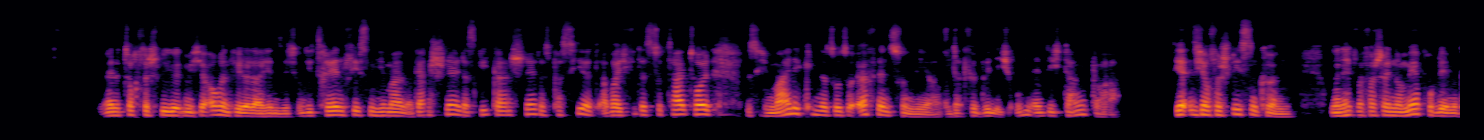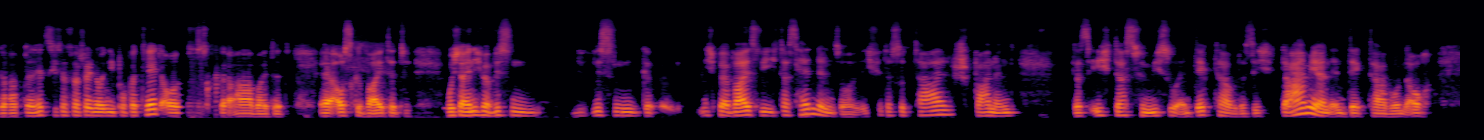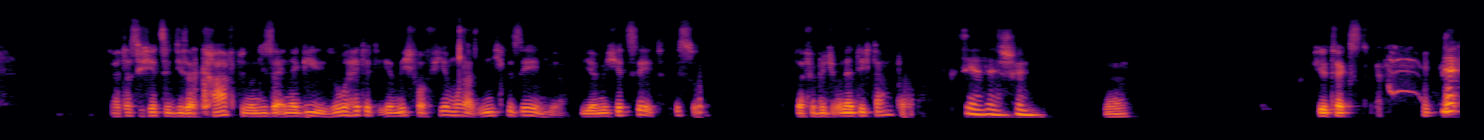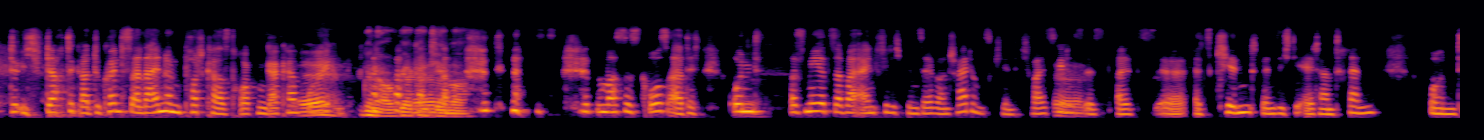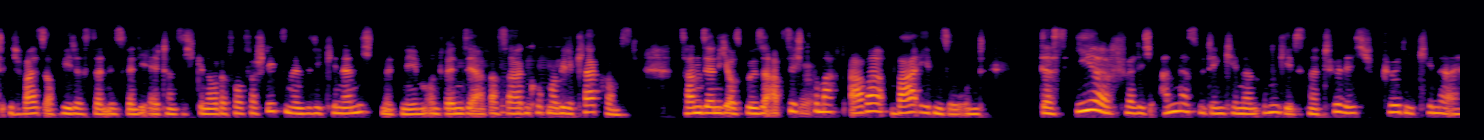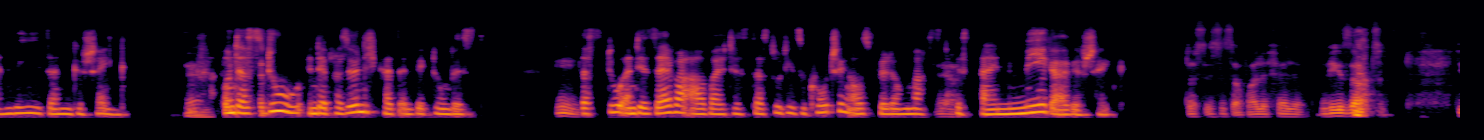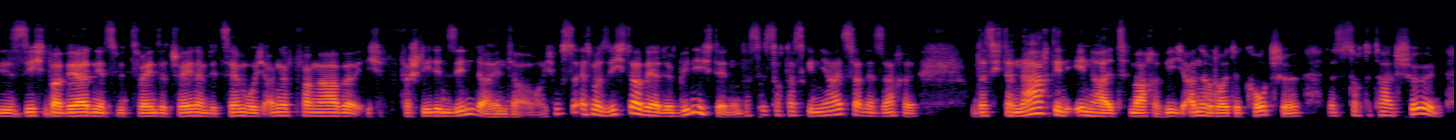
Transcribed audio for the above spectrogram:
meine Tochter spiegelt mich ja auch in vielerlei Hinsicht. Und die Tränen fließen hier mal ganz schnell. Das geht ganz schnell, das passiert. Aber ich finde das total toll, dass sich meine Kinder so, so öffnen zu mir. Und dafür bin ich unendlich dankbar. Sie hätten sich auch verschließen können. Und dann hätten wir wahrscheinlich noch mehr Probleme gehabt. Dann hätte sich das wahrscheinlich noch in die Pubertät ausgearbeitet, äh, ausgeweitet, wo ich daher nicht mehr wissen, wissen, nicht mehr weiß, wie ich das handeln soll. Ich finde das total spannend, dass ich das für mich so entdeckt habe, dass ich Damian entdeckt habe und auch, dass ich jetzt in dieser Kraft bin und dieser Energie. So hättet ihr mich vor vier Monaten nicht gesehen hier, wie ihr mich jetzt seht. Ist so. Dafür bin ich unendlich dankbar. Sehr, sehr schön. Ja viel Text. Ich dachte gerade, du könntest alleine einen Podcast rocken, gar kein Problem. Äh, genau, gar kein Thema. Du machst es großartig. Und was mir jetzt dabei einfiel, ich bin selber ein Scheidungskind. Ich weiß, wie ja. das ist als, äh, als Kind, wenn sich die Eltern trennen. Und ich weiß auch, wie das dann ist, wenn die Eltern sich genau davor verschließen, wenn sie die Kinder nicht mitnehmen und wenn sie einfach sagen, guck mal, wie du klarkommst. Das haben sie ja nicht aus böser Absicht ja. gemacht, aber war eben so. Und dass ihr völlig anders mit den Kindern umgeht, ist natürlich für die Kinder ein Riesengeschenk. Ja. Und dass du in der Persönlichkeitsentwicklung bist, mhm. dass du an dir selber arbeitest, dass du diese Coaching-Ausbildung machst, ja. ist ein Mega-Geschenk. Das ist es auf alle Fälle. Wie gesagt, dieses Sichtbarwerden jetzt mit Train the Trainer im Dezember, wo ich angefangen habe, ich verstehe den Sinn dahinter auch. Ich musste erstmal sichtbar werden, wer bin ich denn? Und das ist doch das Genialste an der Sache. Und dass ich danach den Inhalt mache, wie ich andere Leute coache, das ist doch total schön.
